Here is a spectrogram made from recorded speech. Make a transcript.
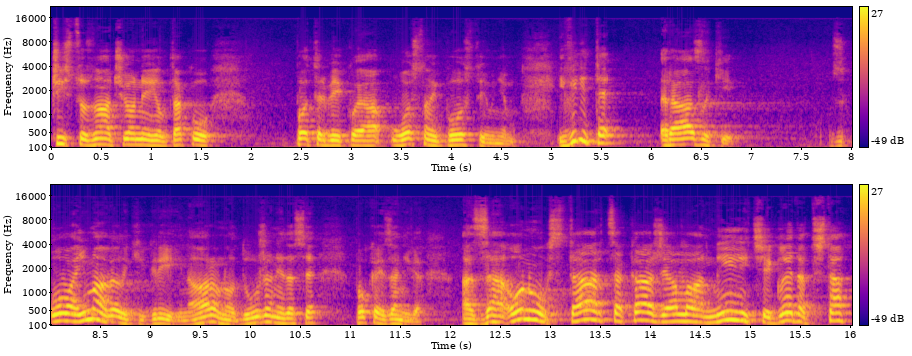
čisto znači one, jel tako, potrebe koja u osnovi postoji u njemu. I vidite razlike ova ima veliki grijeh i naravno dužan je da se pokaje za njega. A za onog starca kaže Allah neće gledat šta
